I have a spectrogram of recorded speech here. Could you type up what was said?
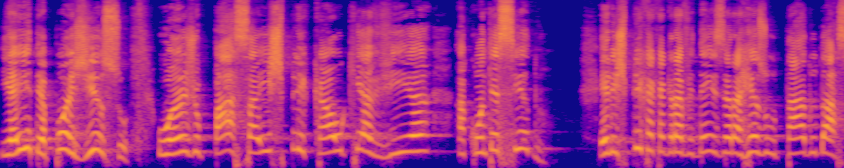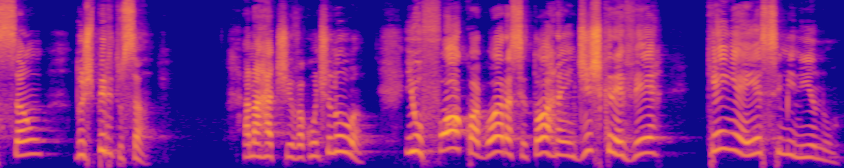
E aí, depois disso, o anjo passa a explicar o que havia acontecido. Ele explica que a gravidez era resultado da ação do Espírito Santo. A narrativa continua. E o foco agora se torna em descrever quem é esse menino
